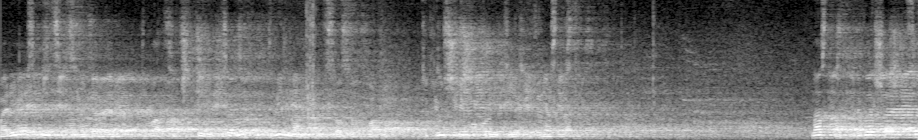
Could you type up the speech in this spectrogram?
Мария Спицына набирает 24,12 балла. Текущее третье место. На старт приглашается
